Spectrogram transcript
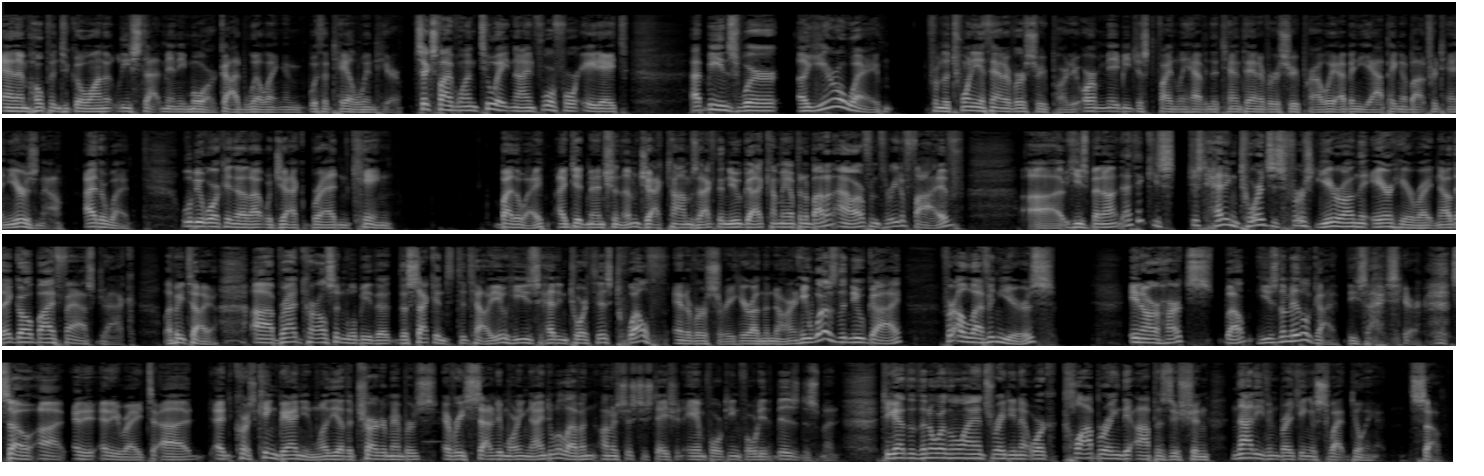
And I'm hoping to go on at least that many more, God willing, and with a tailwind here. 651 289 4488. That means we're a year away from the 20th anniversary party, or maybe just finally having the 10th anniversary, probably I've been yapping about for 10 years now. Either way, we'll be working that out with Jack, Brad, and King. By the way, I did mention them. Jack Tomczak, the new guy coming up in about an hour from 3 to 5. Uh, he's been on, I think he's just heading towards his first year on the air here right now. They go by fast, Jack. Let me tell you. Uh, Brad Carlson will be the, the second to tell you. He's heading towards his 12th anniversary here on the Narn. He was the new guy for 11 years. In our hearts, well, he's the middle guy these days here. So, uh, at, any rate, uh, and of course, King Banaian, one of the other charter members, every Saturday morning, 9 to 11, on our sister station, AM 1440, The Businessman. Together, the Northern Alliance Radio Network, clobbering the opposition, not even breaking a sweat doing it. So,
